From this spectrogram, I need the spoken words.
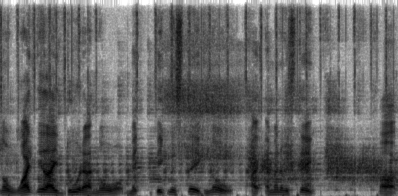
No, why did I do that? No, make big mistake. No, I, I made a mistake. Fuck.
